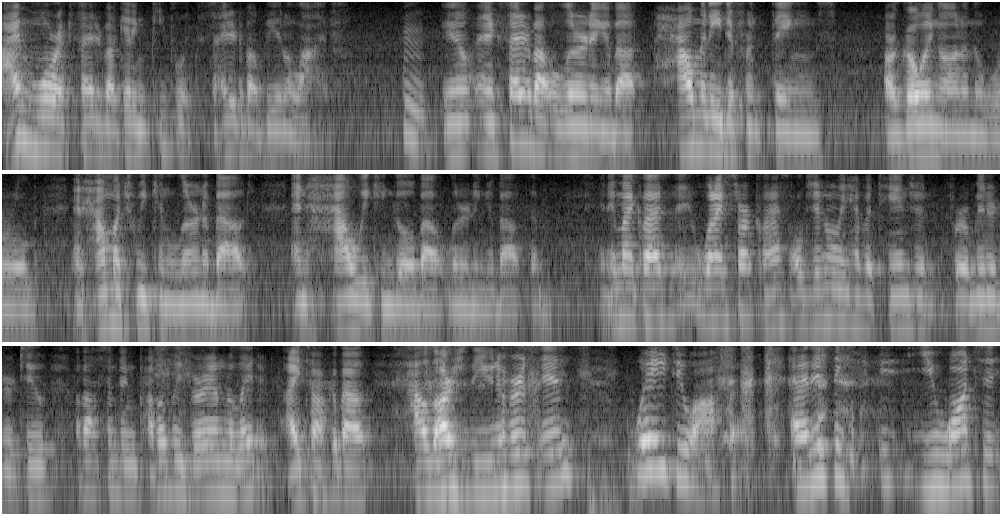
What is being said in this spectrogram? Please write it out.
I'm more excited about getting people excited about being alive. Hmm. You know, and excited about learning about how many different things are going on in the world and how much we can learn about and how we can go about learning about them. And in my class, when I start class, I'll generally have a tangent for a minute or two about something probably very unrelated. I talk about how large the universe is way too often. And I just think you want to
